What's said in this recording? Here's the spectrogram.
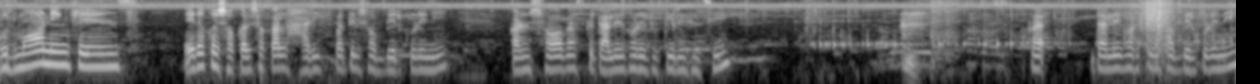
গুড মর্নিং ফ্রেন্ডস এই দেখো, সকাল সকাল হাড়ি পাতিল সব বের করে নিই, কারণ সব আজকে টালির ঘরে ঢুকিয়ে রেখেছি। টালির ঘর থেকে সব বের করে নিই।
